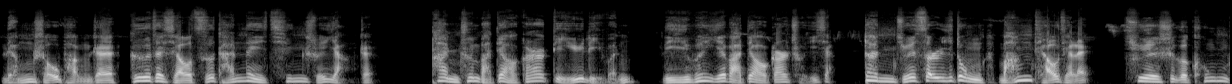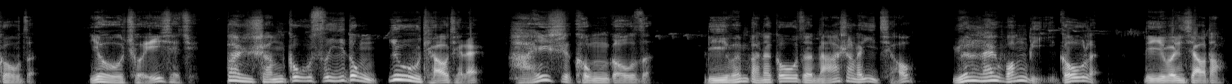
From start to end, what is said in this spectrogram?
两手捧着，搁在小瓷坛内清水养着。探春把钓竿递与李文，李文也把钓竿垂下，但觉丝儿一动，忙挑起来，却是个空钩子，又垂下去。半晌，钩丝一动，又挑起来，还是空钩子。李文把那钩子拿上来一瞧，原来往里勾了。李文笑道：“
